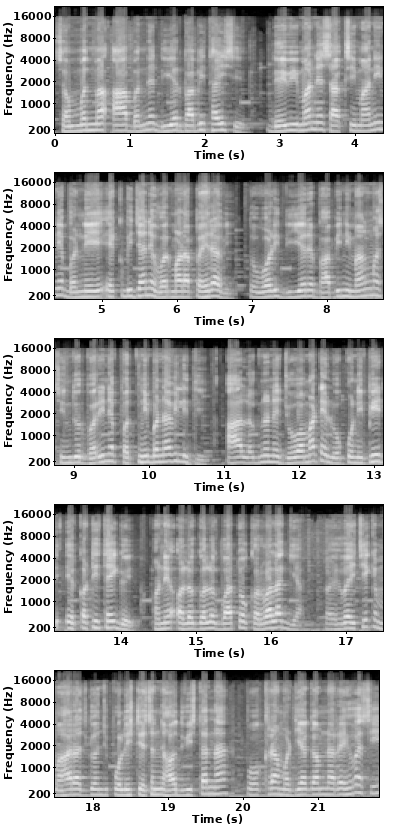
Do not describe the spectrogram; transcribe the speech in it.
સંબંધમાં આ બંને દિયર ભાભી થાય છે. દેવી માને સાક્ષી માનીને બંનેએ એકબીજાને વરમાળા પહેરાવી, તો વળી દિયરે ભાભીની માંગમાં સિંદૂર ભરીને પત્ની બનાવી લીધી. આ લગ્નને જોવા માટે લોકોની ભીડ એકઠી થઈ ગઈ અને અલગ અલગ વાતો કરવા લાગ્યા. કહેવાય છે કે મહારાજગંજ પોલીસ સ્ટેશન હદ વિસ્તારના પોખરા મઢિયા ગામના રહેવાસી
